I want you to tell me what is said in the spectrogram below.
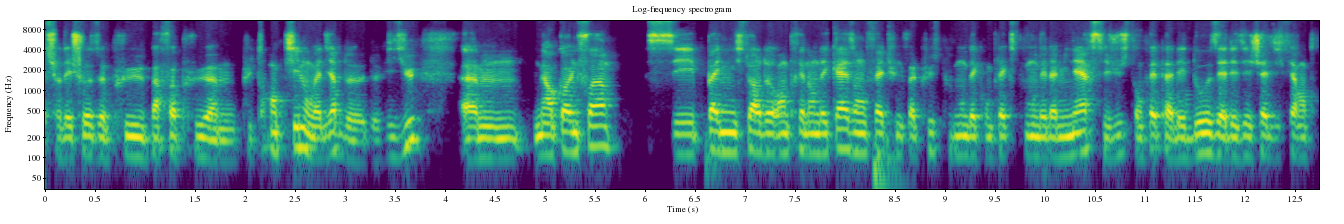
sur des choses plus parfois plus, plus tranquilles, on va dire, de, de visu. mais encore une fois, c'est pas une histoire de rentrer dans des cases en fait. Une fois de plus, tout le monde est complexe, tout le monde est laminaire. C'est juste en fait à des doses et à des échelles différentes.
